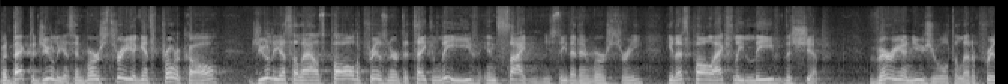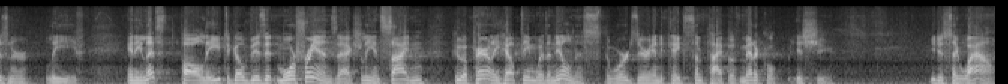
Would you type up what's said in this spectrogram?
But back to Julius. In verse 3, against protocol, Julius allows Paul, the prisoner, to take leave in Sidon. You see that in verse 3? He lets Paul actually leave the ship. Very unusual to let a prisoner leave. And he lets Paul leave to go visit more friends, actually, in Sidon, who apparently helped him with an illness. The words there indicate some type of medical issue. You just say, wow,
